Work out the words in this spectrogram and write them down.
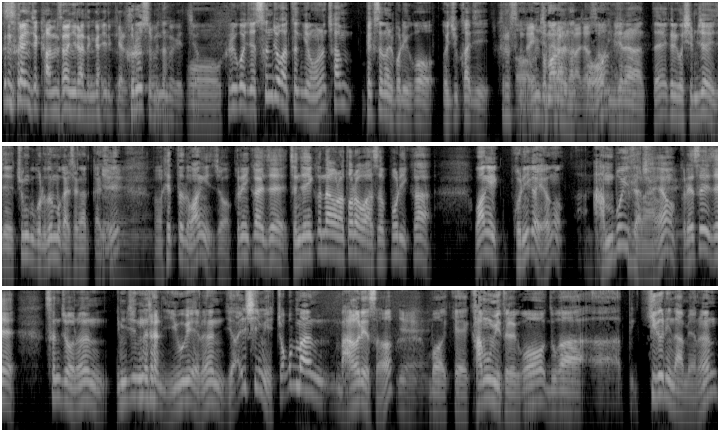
그러니까 이제 감선이라든가 이렇게 할 그렇습니다. 거겠죠. 어, 그리고 이제 선조 같은 경우는 참 백성을 버리고 의주까지 그렇습니다. 어, 도망을 갔고. 임진왜란 때 그리고 심지어 이제 중국으로 넘어갈 생각까지 예. 어, 했던 왕이죠. 그러니까 이제 전쟁이 끝나거나 돌아와서 보니까 왕의 권위가 영 안 보이잖아요. 그렇죠. 네. 그래서 이제 선조는 임진왜란 이후에는 열심히 조금만 마을에서 예. 뭐 이렇게 가뭄이 들고 누가 어, 기근이 나면은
